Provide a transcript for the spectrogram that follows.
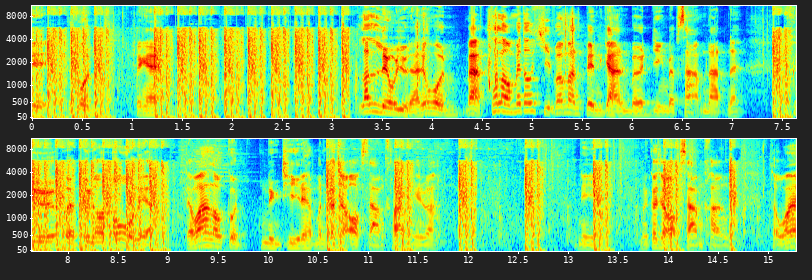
นี่ทุกคนเป็นไง ลั่นเร็วอยู่นะทุกคน แบบถ้าเราไม่ต้องคิดว่ามันเป็นการเบิร์ดยิงแบบ 3 นัดนะ คือเหมือนปืนออโต้เลยอะแต่ว่าเรากด 1 ทีนะครับ มันก็จะออก 3 ครั้งเห็นปะนี่ มันก็จะออก 3 ครั้ง แต่ว่า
